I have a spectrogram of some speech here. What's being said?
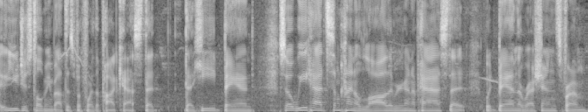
you just told me about this before the podcast that that he banned. So we had some kind of law that we were going to pass that would ban the Russians from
